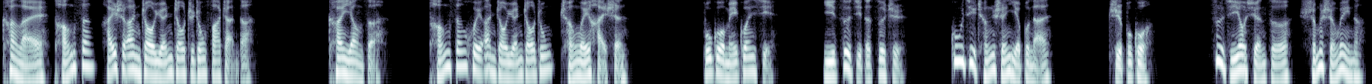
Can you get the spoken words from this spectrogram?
看来唐三还是按照原招之中发展的。看样子，唐三会按照原招中成为海神。不过没关系，以自己的资质，估计成神也不难。只不过，自己要选择什么神位呢？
